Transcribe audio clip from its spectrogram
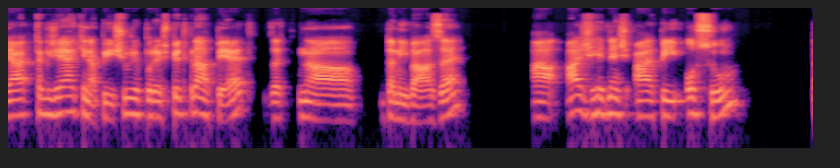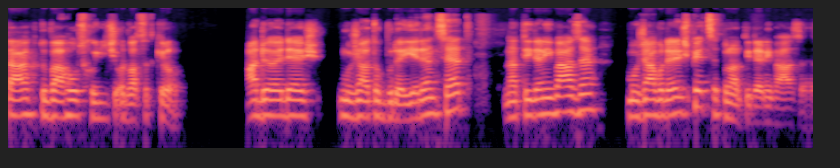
Já, takže já ti napíšu, že půjdeš 5x5 na daný váze a až hydneš RP 8, tak tu váhu schodíš o 20 kg. A dojedeš, možná to bude jeden set na té dané váze, možná odejdeš 5 setů na té dané váze.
